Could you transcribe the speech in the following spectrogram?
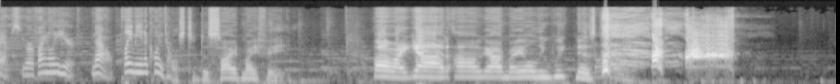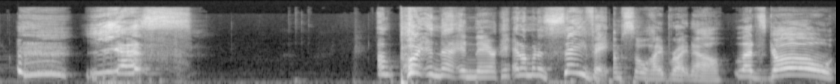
You are finally here. Now, play me in a coin. Toss to decide my fate. Oh my god, oh god, my only weakness. that in there and I'm gonna save it. I'm so hyped right now. Let's go!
